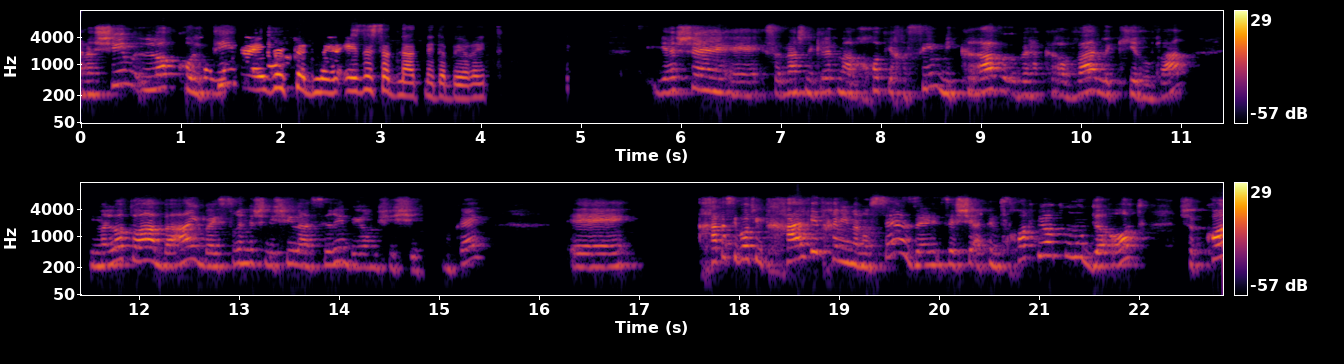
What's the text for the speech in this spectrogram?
אנשים לא קולטים... איזה סדנה, איזה סדנה את מדברת? יש uh, סדנה שנקראת מערכות יחסים, מקרב והקרבה לקרבה. אם אני לא טועה, הבאה היא ב-23 לעשירי ביום שישי, אוקיי? אחת הסיבות שהתחלתי איתכם עם הנושא הזה, זה שאתן צריכות להיות מודעות שכל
